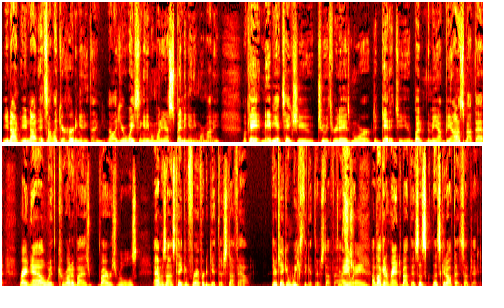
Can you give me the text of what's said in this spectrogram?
You're not you're not it's not like you're hurting anything. It's not like you're wasting any more money. You're not spending any more money. Okay, maybe it takes you two or three days more to get it to you, but let me be honest about that. Right now, with coronavirus virus rules, Amazon's taking forever to get their stuff out. They're taking weeks to get their stuff out. That's anyway, true. I'm not going to rant about this. Let's let's get off that subject.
